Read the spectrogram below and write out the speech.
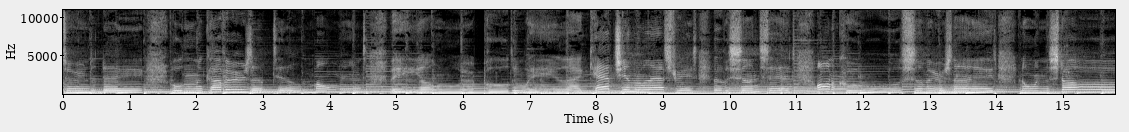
Sunrise turn to day, holding the covers up till the moment they all were pulled away, like catching the last rays of a sunset on a cool summer's night, knowing the stars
